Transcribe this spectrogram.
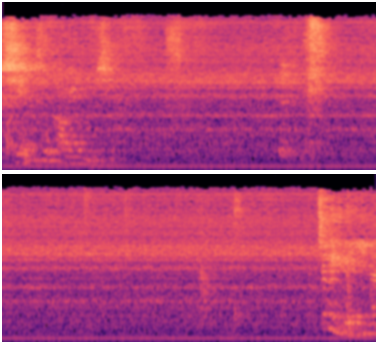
显著高于女性。这个原因呢，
